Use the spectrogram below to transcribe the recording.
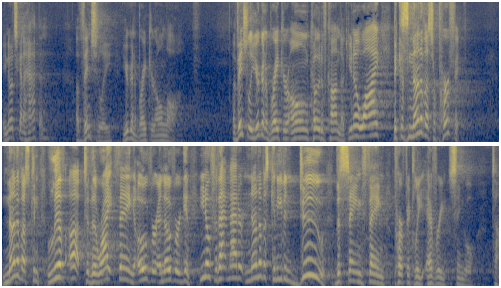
You know what's going to happen? Eventually, you're going to break your own law. Eventually, you're going to break your own code of conduct. You know why? Because none of us are perfect. None of us can live up to the right thing over and over again. You know, for that matter, none of us can even do the same thing perfectly every single time.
